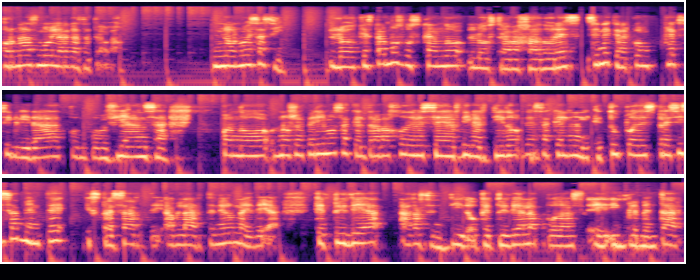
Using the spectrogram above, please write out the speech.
jornadas muy largas de trabajo. No, no es así lo que estamos buscando los trabajadores tiene que ver con flexibilidad, con confianza. Cuando nos referimos a que el trabajo debe ser divertido, es aquel en el que tú puedes precisamente expresarte, hablar, tener una idea, que tu idea haga sentido, que tu idea la puedas eh, implementar.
